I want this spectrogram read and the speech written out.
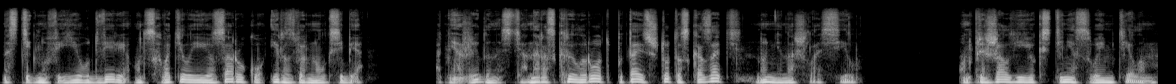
Настигнув ее у двери, он схватил ее за руку и развернул к себе. От неожиданности она раскрыла рот, пытаясь что-то сказать, но не нашла сил. Он прижал ее к стене своим телом,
